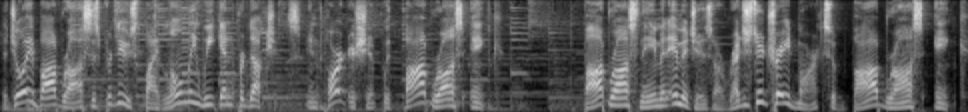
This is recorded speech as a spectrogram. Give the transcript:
The Joy of Bob Ross is produced by Lonely Weekend Productions in partnership with Bob Ross Inc. Bob Ross name and images are registered trademarks of Bob Ross Inc.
